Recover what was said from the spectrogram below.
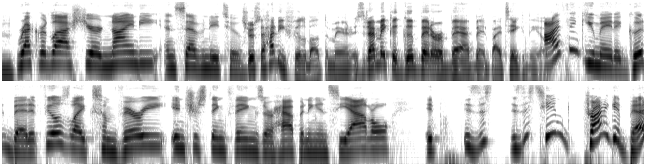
Mm-hmm. Record last year 90 and 72. Tristan, how do you feel about the Mariners? Did I make a good bet or a bad bet by taking the over? I think you made a good bet. It feels like some very interesting things are happening in Seattle. It is this is this team trying to get better?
